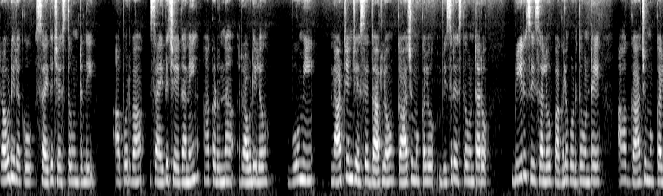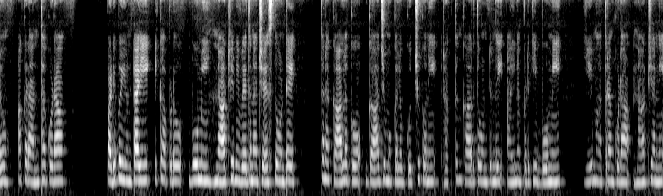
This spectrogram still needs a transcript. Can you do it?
రౌడీలకు సైగ చేస్తూ ఉంటుంది. అపూర్వ సైగ చేయగానే అక్కడున్న రౌడీలో భూమి నాట్యం చేసే దారిలో గాజు ముక్కలు విసిరేస్తూ ఉంటారు. బీరు సీసాలు పగలు కొడుతూ ఉంటే ఆ గాజు ముక్కలు అక్కడ అంతా కూడా పడిపోయి ఉంటాయి. ఇక అప్పుడు భూమి నాట్య నివేదన చేస్తూ ఉంటే తన కాళ్ళకు గాజు ముక్కలు గుచ్చుకొని రక్తం కారుతూ ఉంటుంది. అయినప్పటికీ భూమి ఏమాత్రం కూడా నాట్యాన్ని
